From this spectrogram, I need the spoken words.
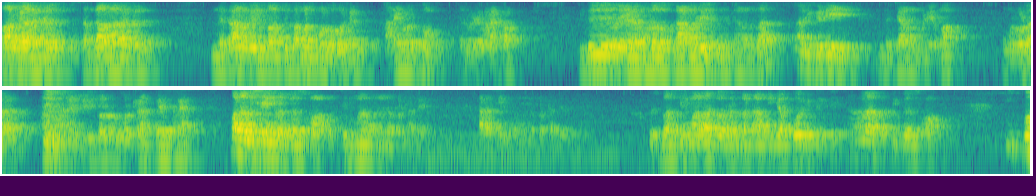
பார்வையாளர்கள் சந்தாதாரர்கள் இந்த காணொலியை பார்த்து கமெண்ட் போடுபவர்கள் அனைவருக்கும் என்னுடைய வணக்கம். இது என்னுடைய முதல் காணொலி இந்த சேனலில் அடிக்கடி இந்த சேனல் மூலியமாக உங்களோட அடிக்கடி தொடர்பு கொள்கிறேன் பேசுகிறேன் பல விஷயங்களை பேசுவோம். சினிமா சம்மந்தப்பட்டது அரசியல் சம்மந்தப்பட்டது குறிப்பாக சினிமா தான் இப்போ ரொம்ப டாப்பிக்காக போய்கிட்டு இருக்கு. அதனால் அதை பற்றி பேசுவோம். இப்போ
